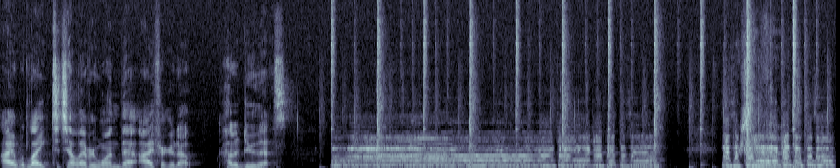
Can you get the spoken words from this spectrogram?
I would like to tell everyone that I figured out how to do this. We're so.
